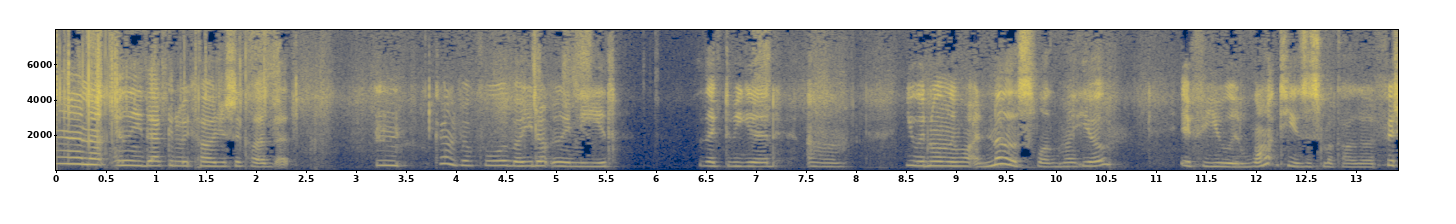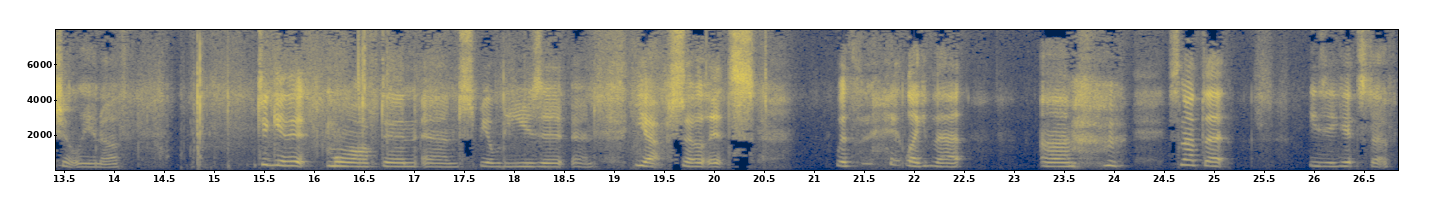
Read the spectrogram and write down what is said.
eh, not really that good of a card, just a card that mm, kind of helpful, but you don't really need deck to be good. Um, you would normally want another Slugma here if you would want to use this Magcargo efficiently enough to get it more often and be able to use it and yeah so it's with it like that um it's not that easy to get stuff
